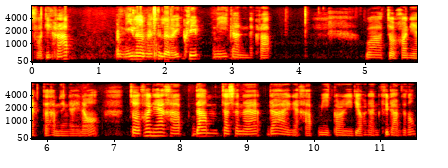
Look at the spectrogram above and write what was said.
สวัสดีครับ วันนี้เรามาเฉลยคลิปนี้กันนะครับ ว่าโจทย์ข้อนี้จะทำยังไงเนาะโจทย์ข้อนี้ครับดำจะชนะได้เนี่ยครับ มีกรณีเดียวเท่านั้นคือดำจะต้อง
